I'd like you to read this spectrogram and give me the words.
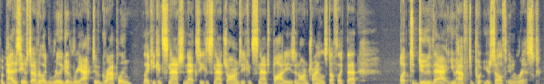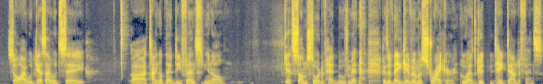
but Paddy seems to have like really good reactive grappling. Like he can snatch necks, he can snatch arms, he can snatch bodies and arm triangle and stuff like that. But to do that, you have to put yourself in risk. So I would guess I would say uh, tighten up that defense, you know, get some sort of head movement. Because if they give him a striker who has good takedown defense,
